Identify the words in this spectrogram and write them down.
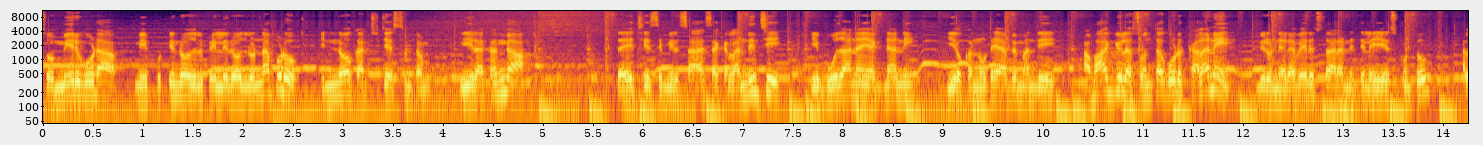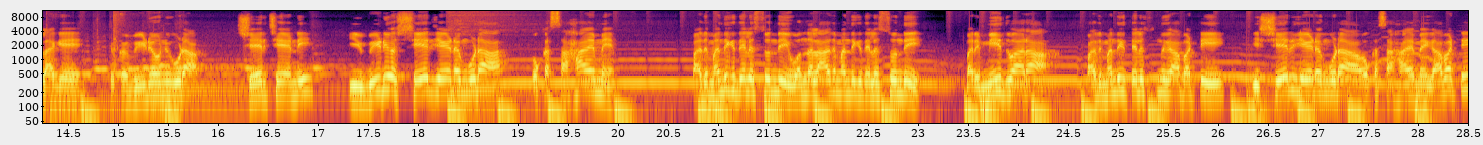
సో మీరు కూడా మీ పుట్టినరోజులు పెళ్ళి రోజులు ఉన్నప్పుడు ఎన్నో ఖర్చు చేస్తుంటాం. ఈ రకంగా దయచేసి మీరు సహాయ శాఖలు అందించి ఈ భూదాన యజ్ఞాన్ని ఈ యొక్క నూట యాభై మంది అభాగ్యుల సొంత గూడు కళని మీరు నెరవేరుస్తారని తెలియజేసుకుంటూ అలాగే ఈ యొక్క వీడియోని కూడా షేర్ చేయండి. ఈ వీడియో షేర్ చేయడం కూడా ఒక సహాయమే. పది మందికి తెలుస్తుంది వందలాది మందికి తెలుస్తుంది. మరి మీ ద్వారా పది మందికి తెలుస్తుంది కాబట్టి ఈ షేర్ చేయడం కూడా ఒక సహాయమే కాబట్టి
